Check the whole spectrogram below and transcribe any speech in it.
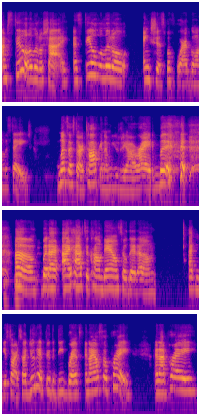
I'm still a little shy and still a little anxious before I go on the stage. Once I start talking, I'm usually all right. But um, but I, I have to calm down so that um I can get started. So I do that through the deep breaths and I also pray. And I pray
